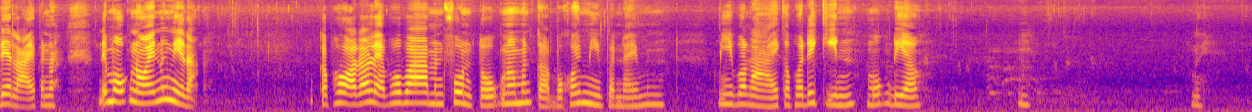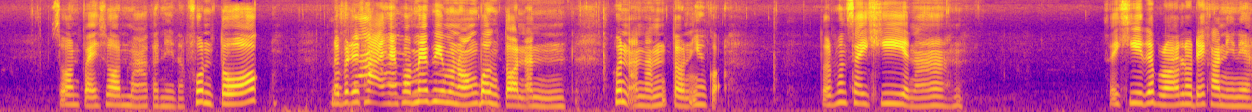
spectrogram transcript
ได้หลายพะนะได้หมกน้อยนึงนี่ละก็พอแล้วแหละเพราะว่ามันฝนตกเนาะมันก็บ่ค่อยมีปานใดมันมีบ่หลายก็พอได้กินหมกเดียวนี่ซ่อนไปซ่อนมากันนี่ละฝนตกเลยไปได้ถ่ายให้พ่อแม่พี่มาน้องเบิ่งตอนอันเพิ่อนอันนั้นตอนนี้ก็ตอนเพิ่อนใส่ขี้นะใส่ขี้เรียบร้อยเราได้คันนี้เนี่ย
